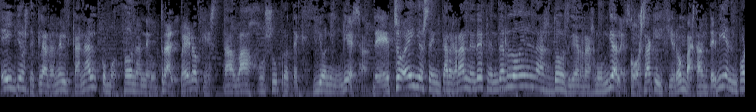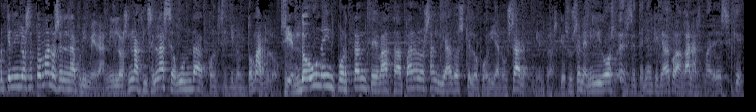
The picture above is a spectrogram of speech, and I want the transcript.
ellos declaran el canal como zona neutral, pero que está bajo su protección inglesa. De hecho, ellos se encargarán de defenderlo en las dos guerras mundiales, cosa que hicieron bastante bien, porque ni los otomanos en la primera ni los nazis en la segunda consiguieron tomarlo, siendo una importante baza para los aliados que lo podían usar, mientras que sus enemigos se tenían que quedar con las ganas. Madre, es que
